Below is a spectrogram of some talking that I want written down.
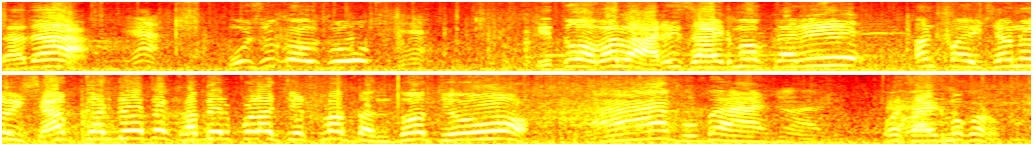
દાદા હું શું કઉ છું? એ તો હવે લારી સાઈડમાં કરી અને પૈસાનો હિસાબ કરી દો તો ખબર પડે કેટલો ધંધો થયો. હા ભૂબા સાઈડમાં કરો.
